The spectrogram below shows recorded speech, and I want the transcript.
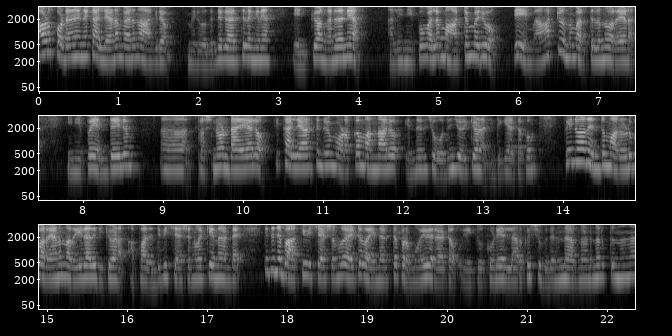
അവൾക്ക് ഉടനെ എന്നെ കല്യാണം വേണമെന്ന് ആഗ്രഹം. വിനോദിന്റെ കാര്യത്തിൽ എങ്ങനെയാ? എനിക്കും അങ്ങനെ തന്നെയാ. അല്ല ഇനിയിപ്പോൾ വല്ല മാറ്റം വരുമോ ഏയ് മാറ്റമൊന്നും വരത്തില്ലെന്ന് പറയണം. ഇനിയിപ്പോൾ എന്തേലും പ്രശ്നം ഉണ്ടായാലോ? ഈ കല്യാണത്തിന്റെ ഒരു മുടക്കം വന്നാലോ? എന്നൊരു ചോദ്യം ചോദിക്കുകയാണ് ഇത് കേട്ടപ്പം വിനോദ് എന്ത് മറുപടി പറയണമെന്ന് അറിയില്ലാതിരിക്കുകയാണ് അപ്പോൾ അതിന്റെ വിശേഷങ്ങളൊക്കെ എന്ന് കണ്ടേ. ഇതിന്റെ ബാക്കി വിശേഷങ്ങളുമായിട്ട് വൈകുന്നേരത്തെ പ്രമോയി വരാട്ടോ. ഒരിക്കൽ കൂടി എല്ലാവർക്കും ശുഭദിനം നേർന്നുകൊണ്ട് നിർത്തുന്നു.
